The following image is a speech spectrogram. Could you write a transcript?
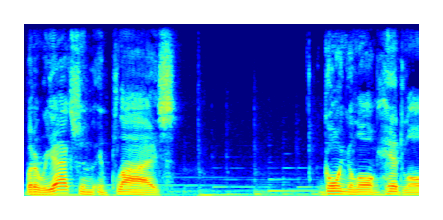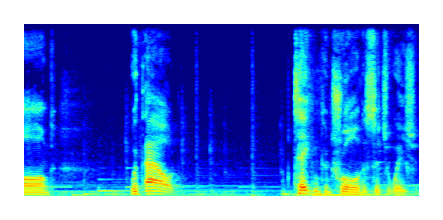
but a reaction implies going along headlong without taking control of the situation.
